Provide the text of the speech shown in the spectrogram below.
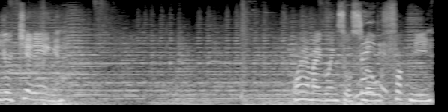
You're kidding. Why am I going so slow? Fuck me.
